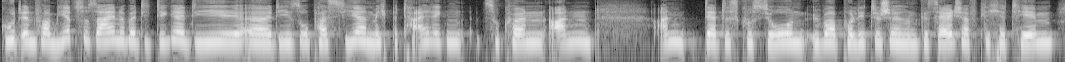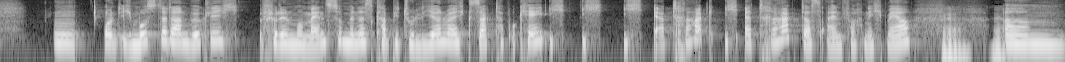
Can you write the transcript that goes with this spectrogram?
gut informiert zu sein über die Dinge, die äh, die so passieren, mich beteiligen zu können an an der Diskussion über politische und gesellschaftliche Themen. Und ich musste dann wirklich für den Moment zumindest kapitulieren, weil ich gesagt habe, okay, ich, ich, ich ertrag, ich ertrag das einfach nicht mehr. Ja, ja. Ähm,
